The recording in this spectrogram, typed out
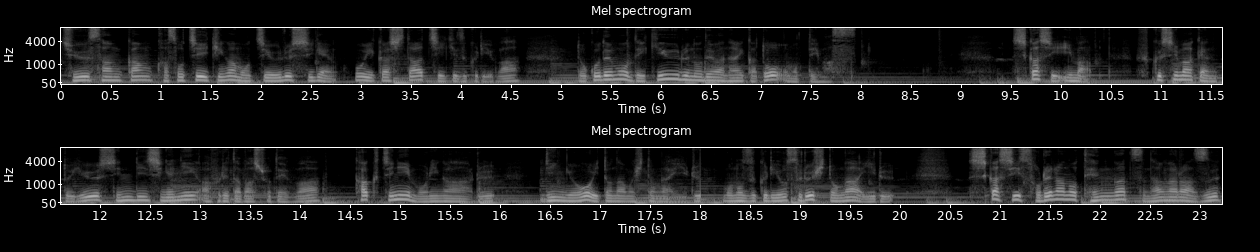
中山間過疎地域が持ちうる資源を生かした地域づくりはどこでもできうるのではないかと思っています。しかし今福島県という森林資源にあふれた場所では各地に森がある。林業を営む人がいる。ものづくりをする人がいる。しかしそれらの点がつながらず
